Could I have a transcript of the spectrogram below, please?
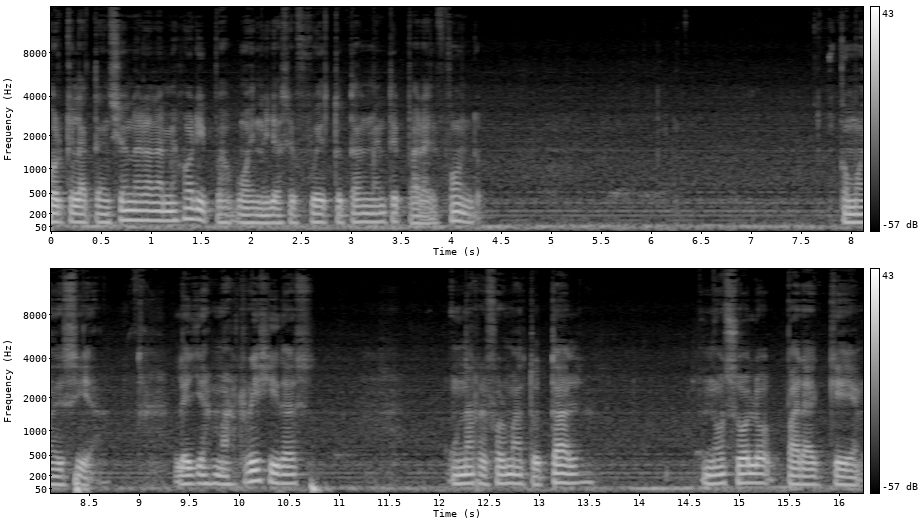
porque la atención no era la mejor y pues bueno, ya se fue totalmente para el fondo. Como decía, leyes más rígidas, una reforma total, no solo para que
